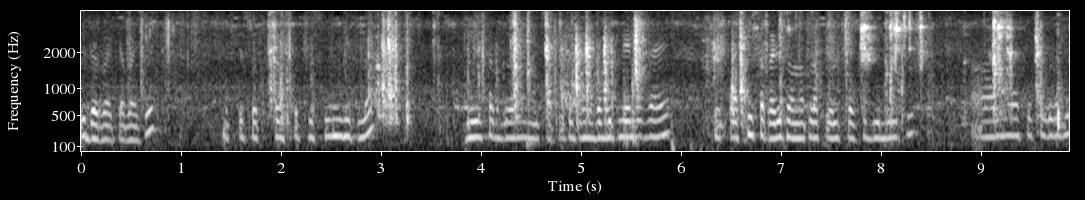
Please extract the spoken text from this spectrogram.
विदर्भाच्या भाषेत. मग ते स्वच्छ असं पुसवून घेतलं. हे सगळं आमच्या आपलं तुम्ही बघितलेलंच आहे. कॉफी सकाळी चौनकला कोल्ड कॉफी दिली होती. आणि असं सगळं हे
